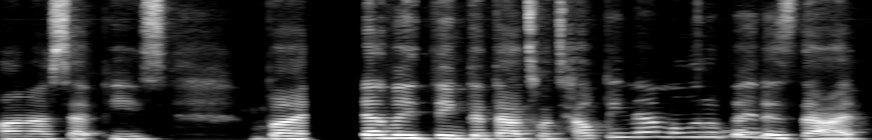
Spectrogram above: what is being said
on a set piece. But I definitely think that that's what's helping them a little bit is that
